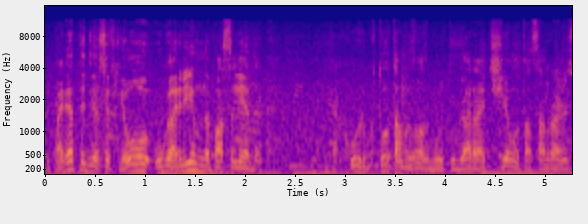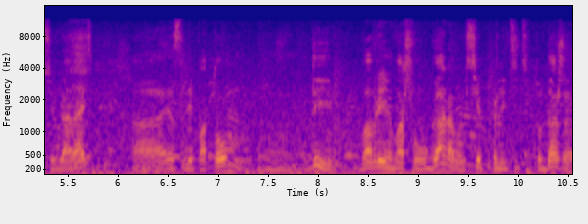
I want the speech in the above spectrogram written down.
И понятное дело, все-таки, угорим напоследок. Какую, кто там из вас будет угорать, чем вы там собрались угорать, э, если потом, да и во время вашего угара вы все полетите туда же,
